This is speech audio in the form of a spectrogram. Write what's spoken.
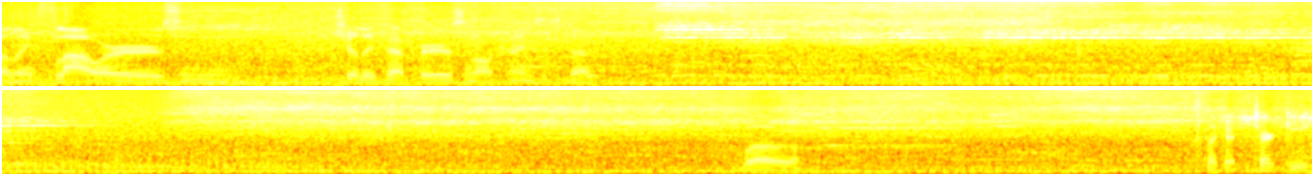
selling flowers and chili peppers and all kinds of stuff. Whoa. It's like a turkey.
